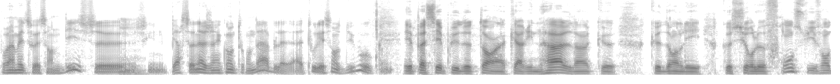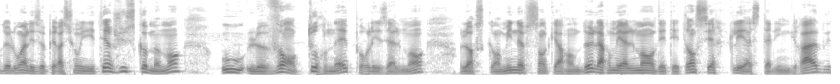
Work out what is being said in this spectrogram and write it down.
pour 1m70. Mmh. C'est un personnage incontournable à, tous les sens du mot. Et passer plus de temps à Karinhal hein, que, que, dans les, que sur le front, suivant de loin les opérations militaires, jusqu'au moment où le vent tournait pour les Allemands, lorsqu'en 1942, l'armée allemande était encerclée à Stalingrad.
